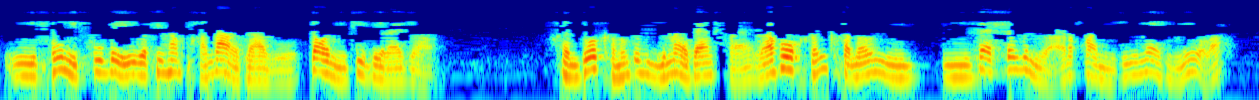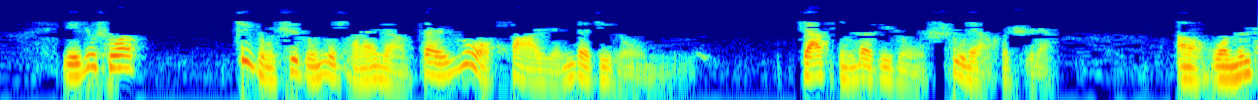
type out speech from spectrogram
你从你父辈一个非常庞大的家族，到你这辈来讲，很多可能都是一脉单传，然后很可能你你再生个女儿的话，你这一脉就没有了。也就是说，这种制度目前来讲，在弱化人的这种。家庭的这种数量和质量。啊，我们在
